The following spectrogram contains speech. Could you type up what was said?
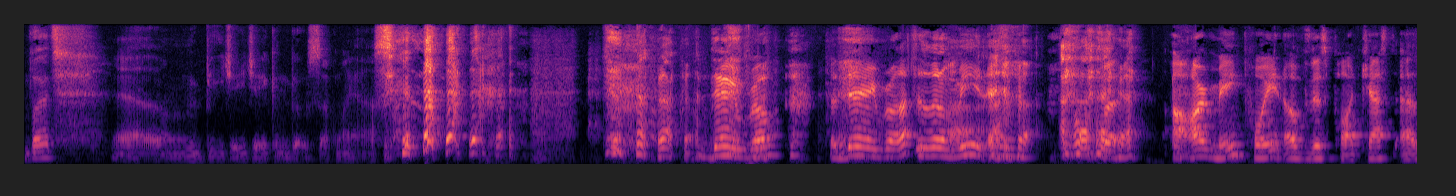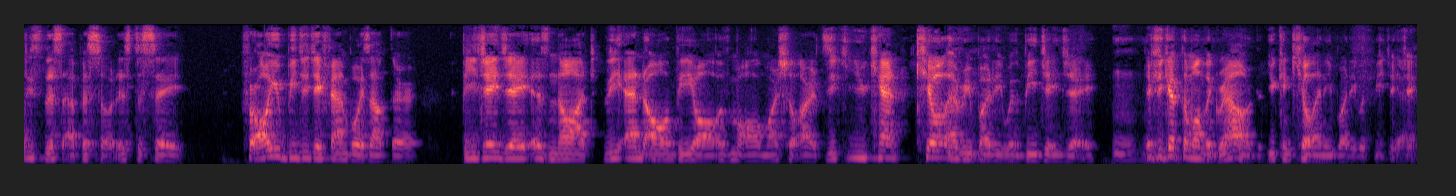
But uh, BJJ can go suck my ass. Dang, bro. Dang, bro. That's a little mean. but Uh, our main point of this podcast, at least this episode, is to say, for all you BJJ fanboys out there, BJJ is not the end all be all of all martial arts. You, you can't kill mm-hmm. everybody with BJJ. Mm-hmm. If you get them on the ground, you can kill anybody with BJJ. Yeah.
